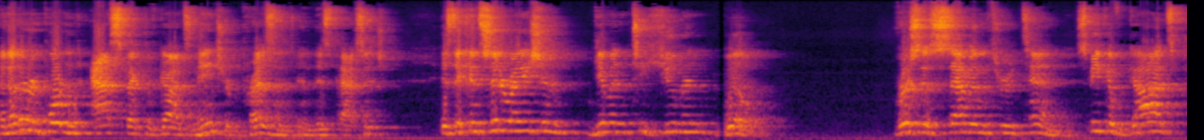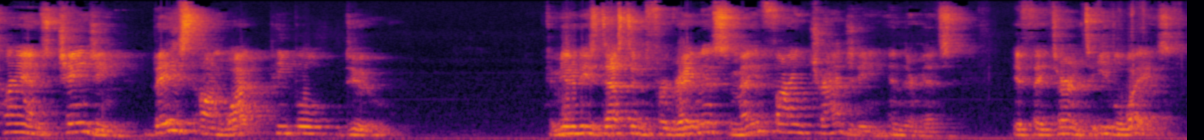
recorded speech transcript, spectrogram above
Another important aspect of God's nature present in this passage is the consideration given to human will. Verses 7 through 10 speak of God's plans changing based on what people do. Communities destined for greatness may find tragedy in their midst if they turn to evil ways.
